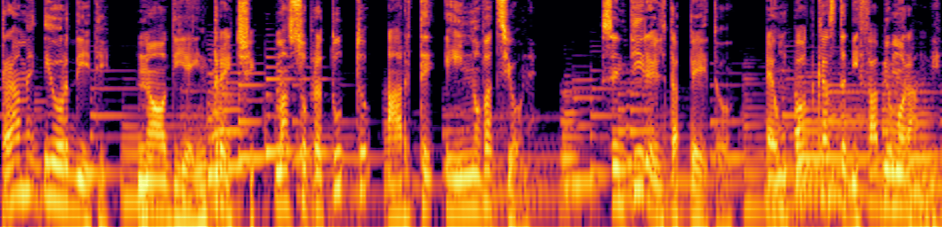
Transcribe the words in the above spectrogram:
Trame e orditi, nodi e intrecci, ma soprattutto arte e innovazione. Sentire il tappeto è un podcast di Fabio Morandi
